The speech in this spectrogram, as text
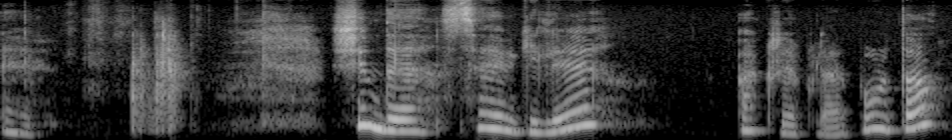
Evet. Şimdi sevgili akrepler burada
